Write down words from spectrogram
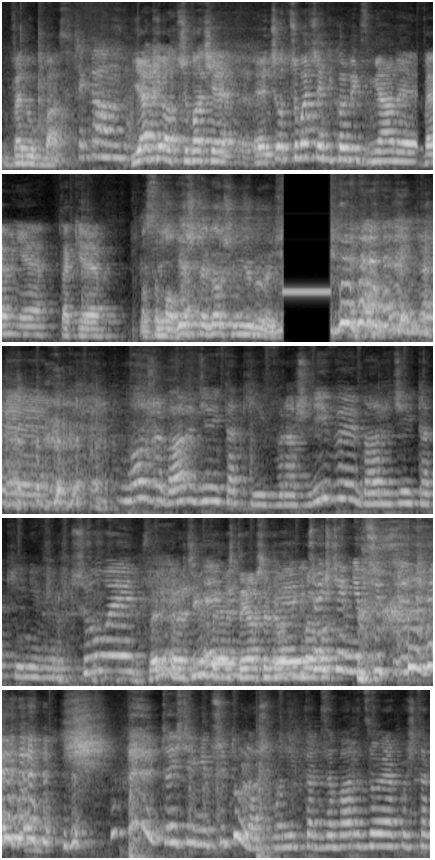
Według was? Czekałam. Jakie odczuwacie, e, czy odczuwacie jakiekolwiek zmiany we mnie takie Jesteś osobowe? jeszcze gorszy niż byłeś. Nie. Może bardziej taki wrażliwy, bardziej taki, nie wiem, czuły. Serio? Radziły? To ja, to ja przed e, Częściej mnie przy... Częściej mnie przytulasz, bo nikt tak za bardzo jakoś tak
